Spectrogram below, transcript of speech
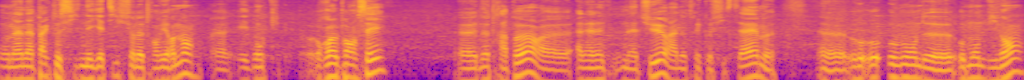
on a un impact aussi négatif sur notre environnement Et donc, repenser euh, notre rapport euh, à la nature, à notre écosystème, euh, au, monde, au monde vivant.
